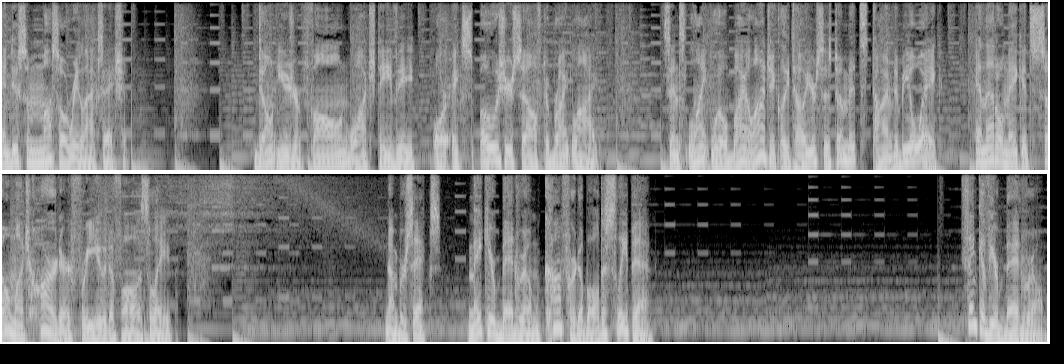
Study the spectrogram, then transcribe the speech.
and do some muscle relaxation. Don't use your phone, watch TV, or expose yourself to bright light, since light will biologically tell your system it's time to be awake, and that'll make it so much harder for you to fall asleep. Number 6. Make your bedroom comfortable to sleep in. Think of your bedroom.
